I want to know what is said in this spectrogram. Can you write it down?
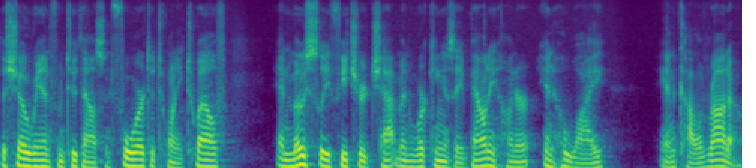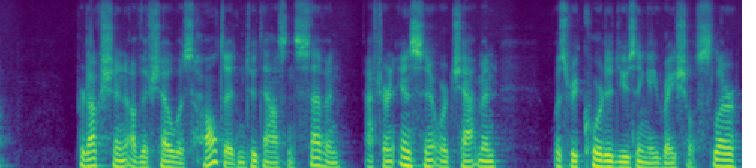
The show ran from 2004 to 2012 and mostly featured Chapman working as a bounty hunter in Hawaii and Colorado. Production of the show was halted in 2007 after an incident where Chapman was recorded using a racial slur,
